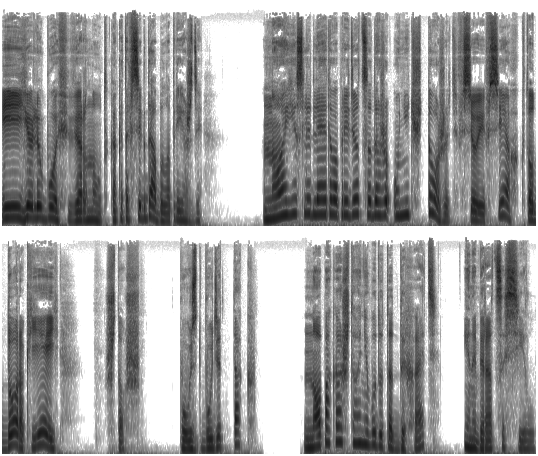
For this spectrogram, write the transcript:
и ее любовь вернут, как это всегда было прежде. Ну а если для этого придется даже уничтожить все и всех, кто дорог ей, что ж, пусть будет так. Но пока что они будут отдыхать и набираться сил.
